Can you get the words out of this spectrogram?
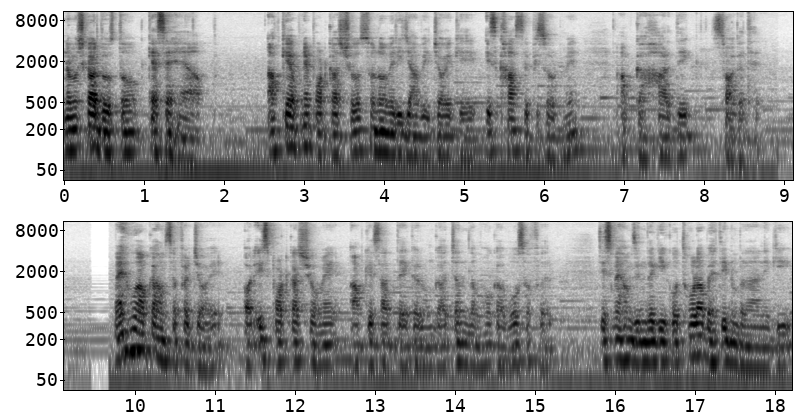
नमस्कार दोस्तों, कैसे हैं आप? आपके अपने पॉडकास्ट शो सुनो मेरी जान जॉय के इस खास एपिसोड में आपका हार्दिक स्वागत है। मैं हूँ आपका हम सफ़र जॉय और इस पॉडकास्ट शो में आपके साथ तय करूँगा चंद लम्हों का वो सफ़र, जिसमें हम ज़िंदगी को थोड़ा बेहतरीन बनाने की,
